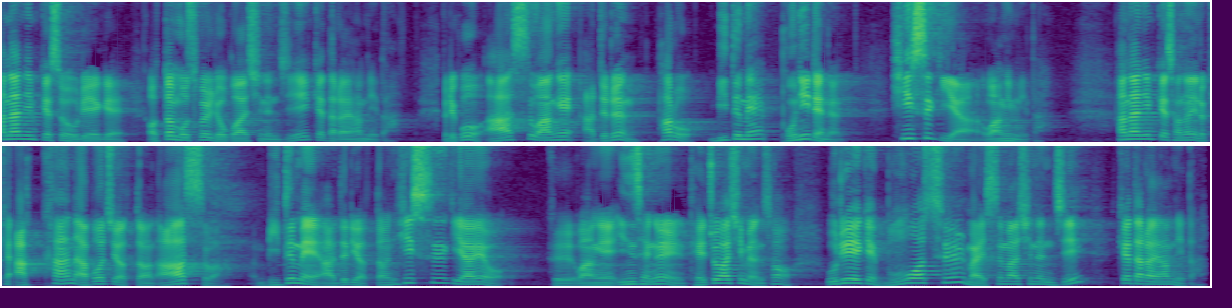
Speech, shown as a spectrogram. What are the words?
하나님께서 우리에게 어떤 모습을 요구하시는지 깨달아야 합니다. 그리고 아하스 왕의 아들은 바로 믿음의 본이 되는 히스기야 왕입니다. 하나님께서는 이렇게 악한 아버지였던 아하스와 믿음의 아들이었던 히스기야의 그 왕의 인생을 대조하시면서 우리에게 무엇을 말씀하시는지 깨달아야 합니다.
